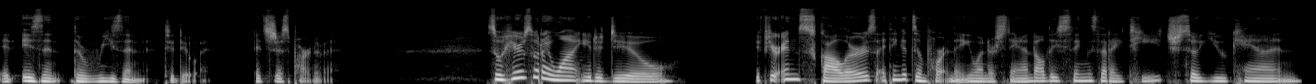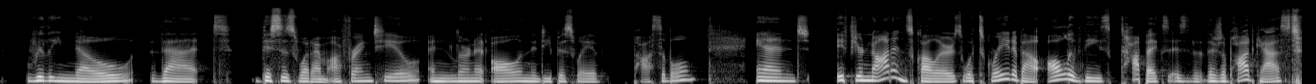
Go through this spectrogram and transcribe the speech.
It isn't the reason to do it, it's just part of it. So here's what I want you to do. If you're in scholars, I think it's important that you understand all these things that I teach so you can really know that this is what I'm offering to you and learn it all in the deepest way possible. And if you're not in scholars, what's great about all of these topics is that there's a podcast.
